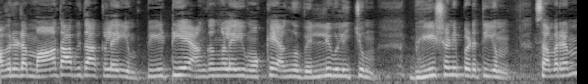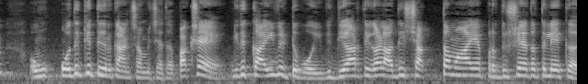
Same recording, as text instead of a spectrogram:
അവരുടെ മാതാപിതാക്കളെയും പി ടി എ അംഗങ്ങളെയും ഒക്കെ അങ്ങ് വെല്ലുവിളിച്ചും ഭീഷണിപ്പെടുത്തിയും സമരം ഒതുക്കി തീർക്കാൻ ശ്രമിച്ചത്. പക്ഷേ ഇത് കൈവിട്ടുപോയി. വിദ്യാർത്ഥികൾ അതിശക്തമായ പ്രതിഷേധത്തിലേക്ക്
